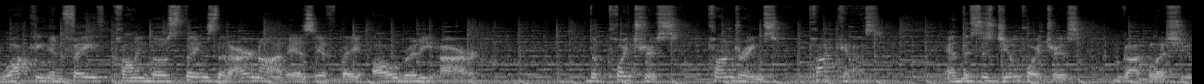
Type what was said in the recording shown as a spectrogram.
walking in faith, calling those things that are not as if they already are. The Poitras Ponderings podcast. And this is Jim Poitras. God bless you.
